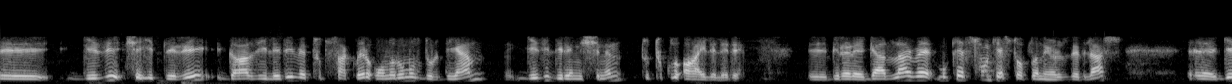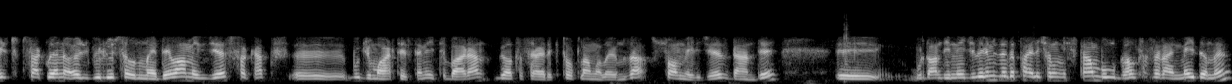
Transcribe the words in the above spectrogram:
e, Gezi şehitleri, gazileri ve tutsakları onurumuzdur diyen Gezi direnişinin tutuklu aileleri e, bir araya geldiler ve bu kez son kez toplanıyoruz dediler. E, Gezi tutsaklarına özgürlüğü savunmaya devam edeceğiz fakat e, bu cumartesiden itibaren Galatasaray'daki toplanmalarımıza son vereceğiz dendi. E, buradan dinleyicilerimizle de paylaşalım İstanbul Galatasaray Meydanı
